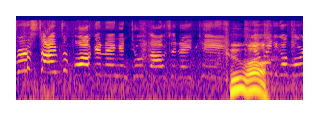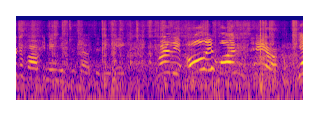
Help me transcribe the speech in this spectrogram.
First time tobogganing in 2018. Cool. Can't wait to go more tobogganing in 2018. We're the only ones here. Yeah!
